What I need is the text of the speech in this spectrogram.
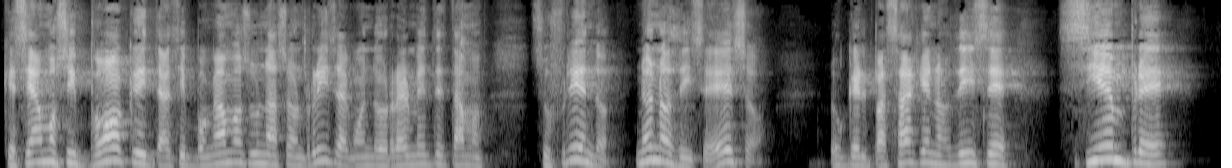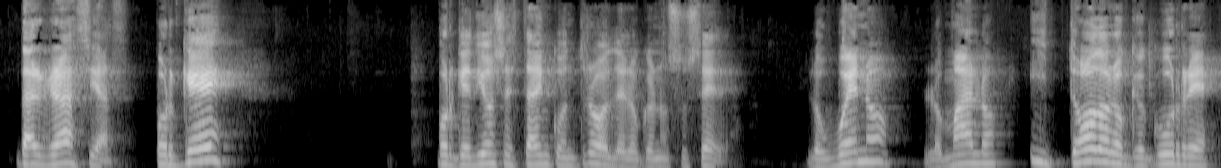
que seamos hipócritas y pongamos una sonrisa cuando realmente estamos sufriendo. No nos dice eso. Lo que el pasaje nos dice siempre dar gracias. ¿Por qué? Porque Dios está en control de lo que nos sucede. Lo bueno, lo malo y todo lo que ocurre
